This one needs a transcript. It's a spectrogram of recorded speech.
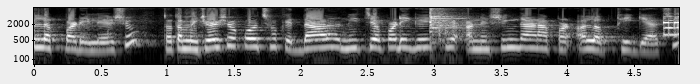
અલગ પાડી લેશું. તો તમે જોઈ શકો છો કે દાળ નીચે પડી ગઈ છે અને શિંગદાણા પણ અલગ થઈ ગયા છે.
